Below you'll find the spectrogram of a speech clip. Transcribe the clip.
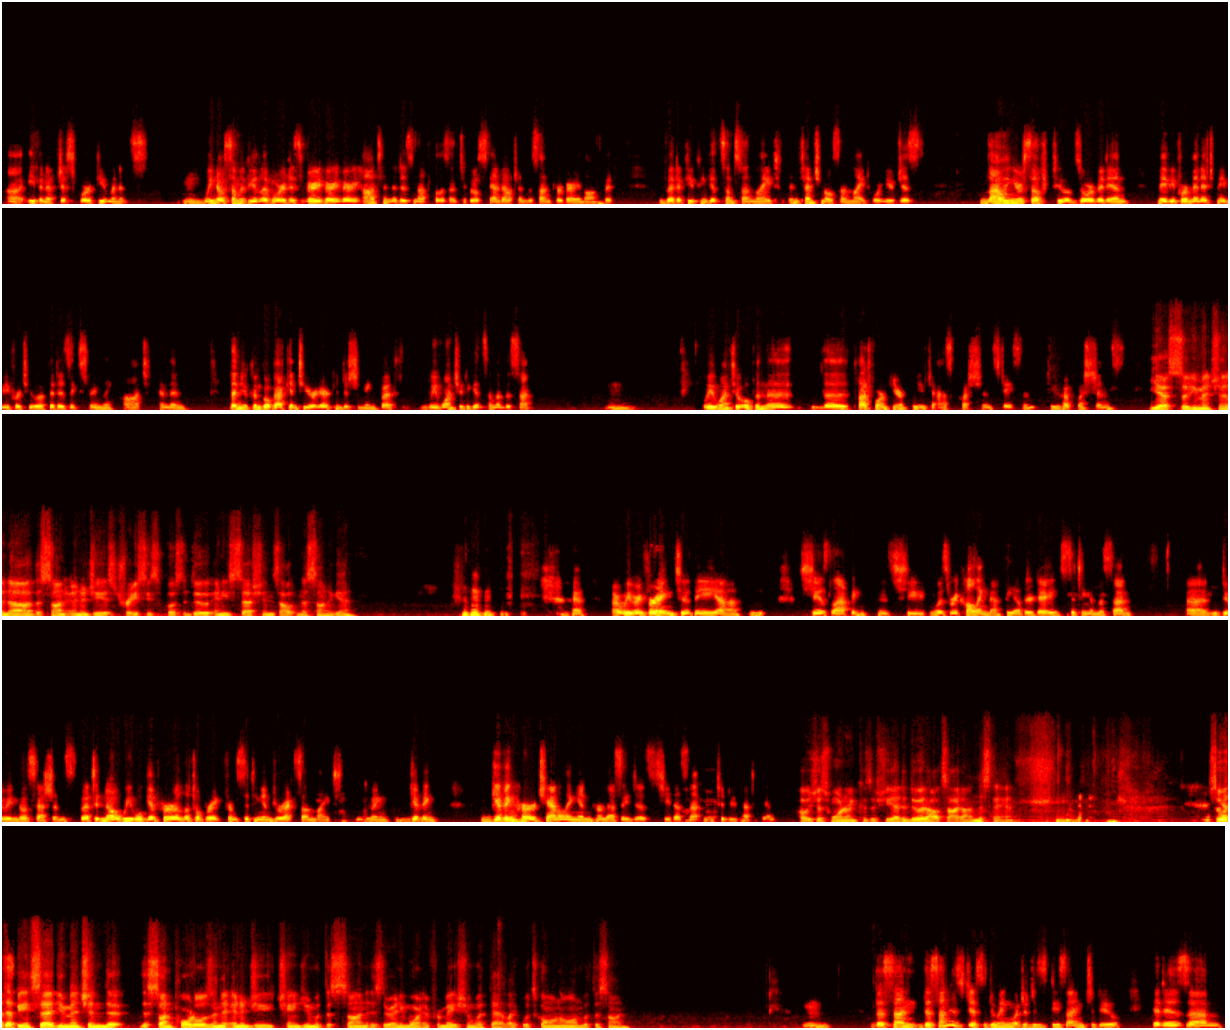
uh, even if just for a few minutes. We know some of you live where it is very, very, very hot and it is not pleasant to go stand out in the sun for very long. But, but if you can get some sunlight, intentional sunlight, where you're just allowing yourself to absorb it in, maybe for a minute, maybe for two if it is extremely hot. And then, then you can go back into your air conditioning, but we want you to get some of the sun. Mm. We want to open the, the platform here for you to ask questions. Jason, do you have questions? Yes. So you mentioned uh, the sun energy. Is Tracy supposed to do any sessions out in the sun again? Are we referring to the uh, she is laughing. She was recalling that the other day, sitting in the sun, uh, doing those sessions. But no, we will give her a little break from sitting in direct sunlight, doing giving giving her channeling in her messages. She does not need to do that again. I was just wondering because if she had to do it outside, I understand. so, yes. with that being said, you mentioned that the sun portals and the energy changing with the sun is there any more information with that? Like what's going on with the sun? Mm. the sun the sun is just doing what it is designed to do. It is um,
